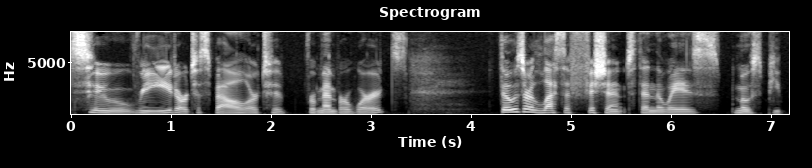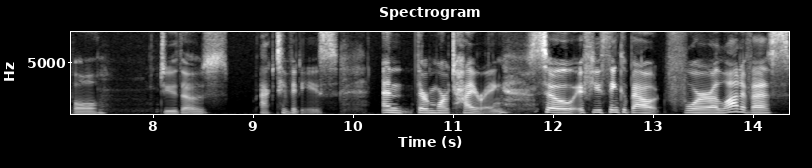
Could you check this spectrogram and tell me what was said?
to read or to spell or to remember words. Those are less efficient than the ways most people do those activities, and they're more tiring. So, if you think about for a lot of us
